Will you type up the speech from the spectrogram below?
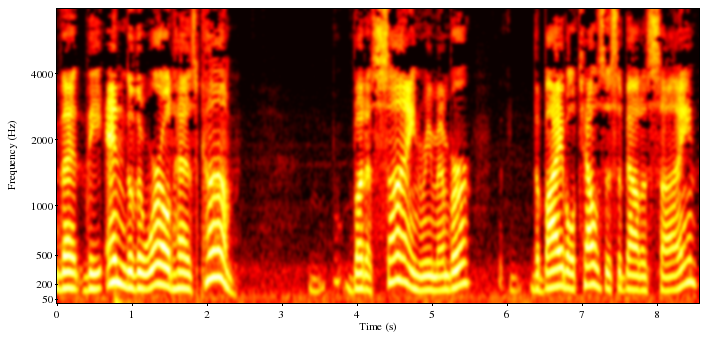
that the end of the world has come. But a sign, remember, the Bible tells us about a sign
